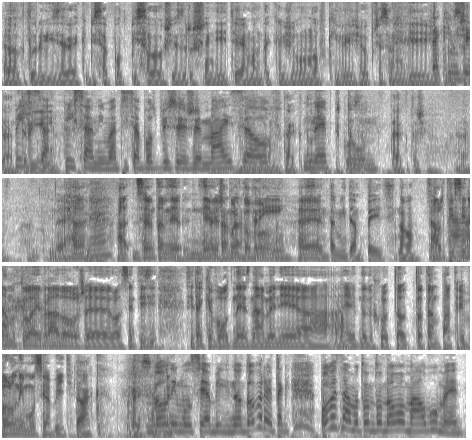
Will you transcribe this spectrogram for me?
ktorý vyzerá, keby sa podpísalo 6-ročné dieťa. Ja mám také žilnovky, vieš, a občas sa mi deje, že Takým, že písa, písaným a ty sa podpisuješ, že Ja myself, mám takto, Neptún. Pozri, takto, že... A sem tam ne, nevieš, sem tam koľko dám tri, voľ- hej. sem tam mi dám 5, no. Ale ty si nám tu aj vravol, že vlastne ty si, si také vodné znamenie a, a jednoducho to, to tam patrí. Voľný musia byť. Tak, presne. Vlny musia byť. No dobre, tak povedz nám o tomto novom albume,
